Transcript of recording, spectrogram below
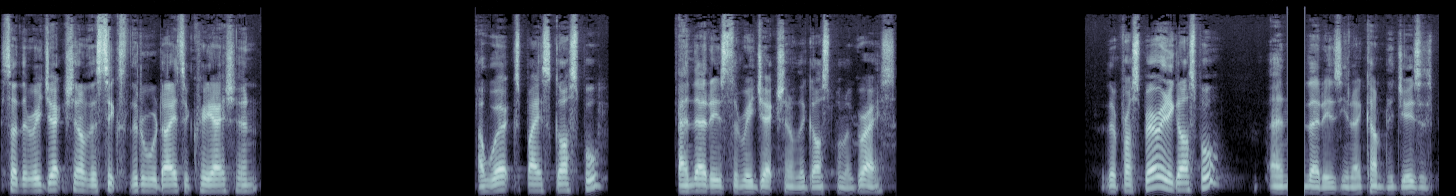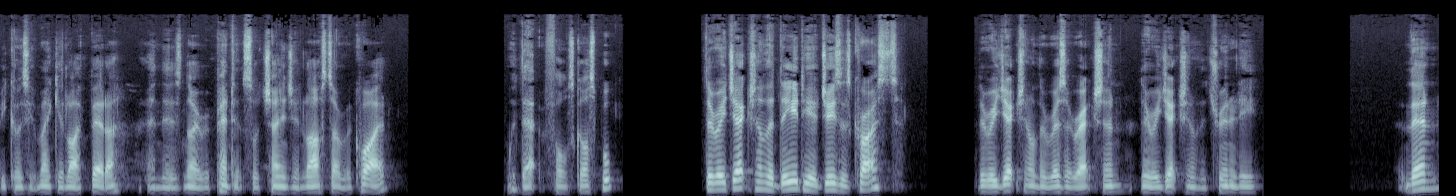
So, the rejection of the six literal days of creation, a works based gospel, and that is the rejection of the gospel of grace the prosperity gospel, and that is, you know, come to Jesus because he'll make your life better and there's no repentance or change in lifestyle required with that false gospel. The rejection of the deity of Jesus Christ, the rejection of the resurrection, the rejection of the Trinity. Then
